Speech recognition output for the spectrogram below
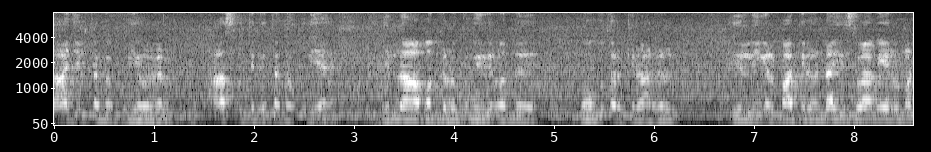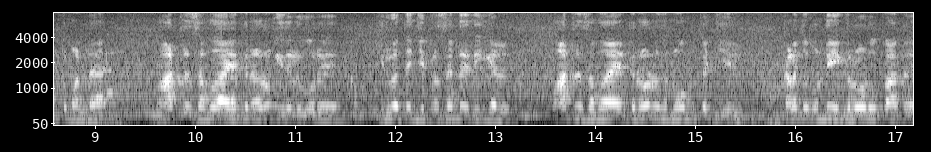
லாட்ஜில் தங்கக்கூடியவர்கள் ஆஸ்பத்திரியில் தங்கக்கூடிய எல்லா மக்களுக்கும் இதில் வந்து நோன்பு திறக்கிறார்கள். இதில் நீங்கள் பார்த்தீங்கன்னா இஸ்லாமியர்கள் மட்டுமல்ல மாற்று சமுதாயத்தினரும் இதில் ஒரு இருபத்தஞ்சி பர்சன்ட் நீங்கள் மாற்று சமுதாயத்தினரும் இந்த நோன்பு கட்சியில் கலந்து கொண்டு எங்களோடு உட்கார்ந்து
